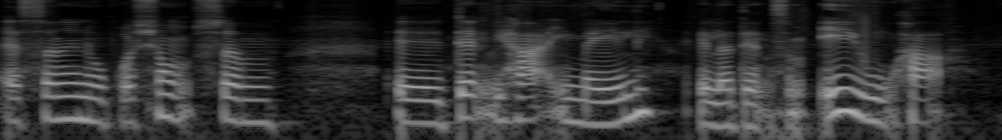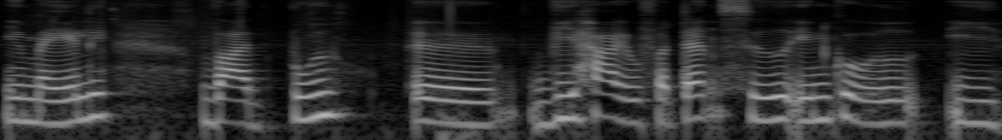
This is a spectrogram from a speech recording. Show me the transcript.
at sådan en operation som øh, den vi har i Mali, eller den som EU har i Mali, var et bud. Øh, vi har jo fra dansk side indgået i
